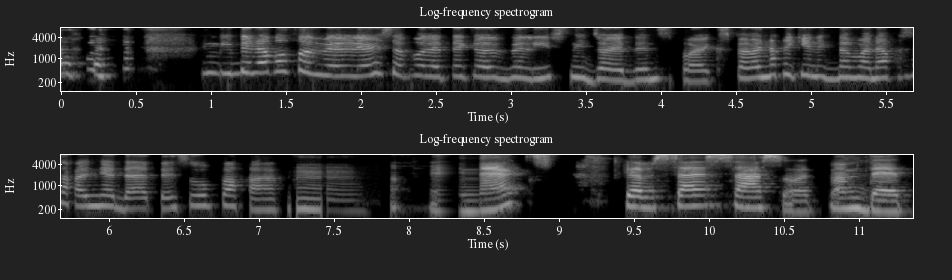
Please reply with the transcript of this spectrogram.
Hindi din ako familiar sa political beliefs ni Jordan Sparks, pero nakikinig naman ako sa kanya dati. So, pakak. Mm. Okay, next. We have Sas Sasot. Ma'am Det.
